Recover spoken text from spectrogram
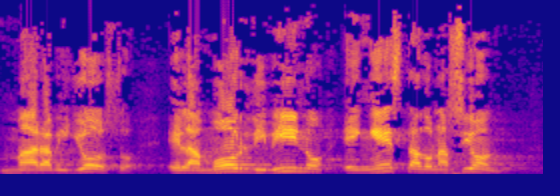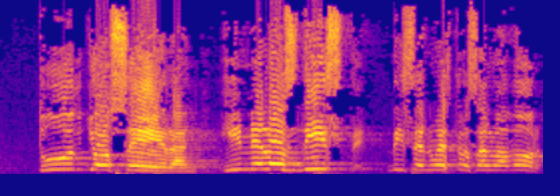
maravilloso el amor divino en esta donación. Tuyos eran y me los diste, dice nuestro Salvador.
